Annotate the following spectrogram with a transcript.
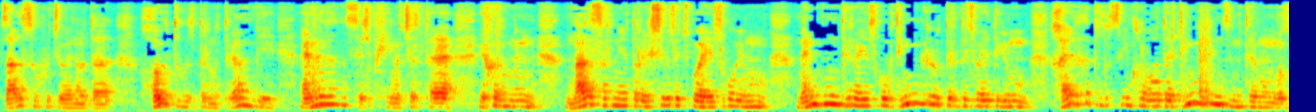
загас уу да? Хойд төгөлдөр нутгаан би? Американ сэлбэхийн учиртай. Эх орнын нар сарны дор ихшиглэж буй аялгүй юм. Нандин тэр аялгүй тэнгэр өдөрдөж байдаг юм. Хайрхад улсын хорвоодоор тэнгэрийн зэнтэй Монгол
